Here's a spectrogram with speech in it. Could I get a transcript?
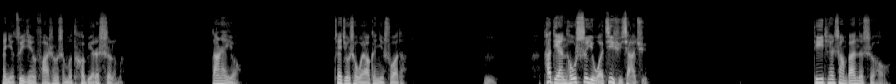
那你最近发生什么特别的事了吗？”“当然有。”“这就是我要跟你说的。”“嗯。”他点头示意我继续下去。第一天上班的时候，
